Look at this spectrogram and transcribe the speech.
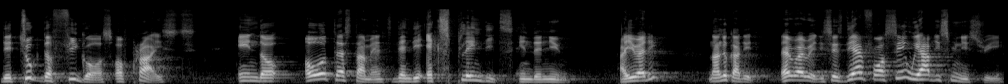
They took the figures of Christ in the Old Testament, then they explained it in the New. Are you ready? Now look at it. Everybody read. It says, Therefore, seeing we have this ministry,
